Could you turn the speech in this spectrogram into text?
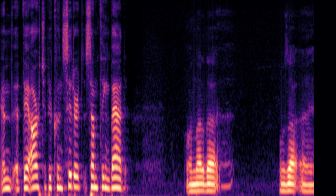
and they are to be considered something bad. Onlar da uza e,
